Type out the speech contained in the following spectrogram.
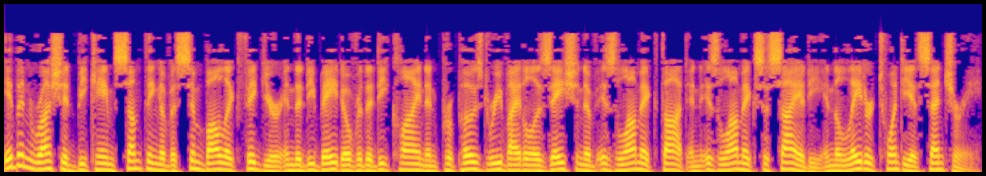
Ibn Rushd became something of a symbolic figure in the debate over the decline and proposed revitalization of Islamic thought and Islamic society in the later 20th century.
